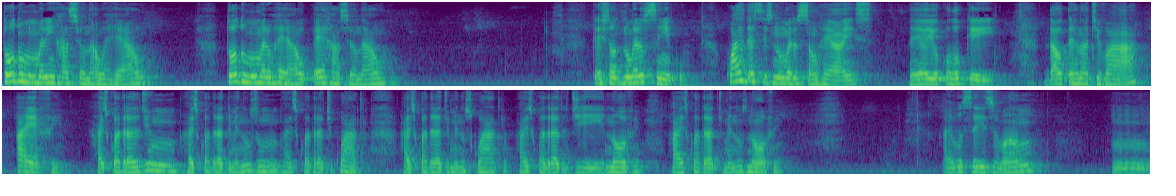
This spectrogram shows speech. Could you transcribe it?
Todo número irracional é real? Todo número real é racional? Questão de número 5. Quais desses números são reais? Né? Aí eu coloquei da alternativa A a F. Raiz quadrada de 1, raiz quadrada de menos 1, raiz quadrada de 4, raiz quadrada de menos 4, raiz quadrada de 9, raiz quadrada de menos 9. Aí vocês vão hum,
